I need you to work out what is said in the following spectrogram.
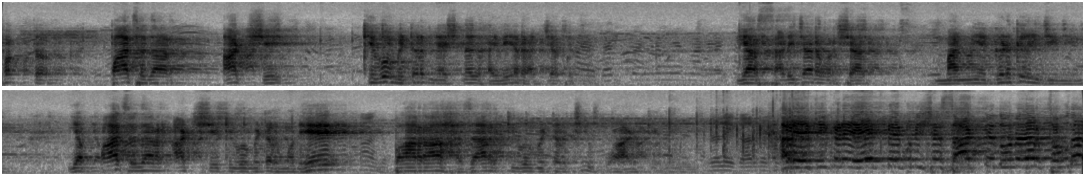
फक्त पाच हजार आठशे किलोमीटर नॅशनल हायवे राज्यात होते. या साडेचार वर्षात माननीय गडकरीजींनी या पाच हजार आठशे किलोमीटरमध्ये बारा हजार किलोमीटरची वाढ केली. अरे एकीकडे एक ते एकोणीसशे साठ ते दोन हजार चौदा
